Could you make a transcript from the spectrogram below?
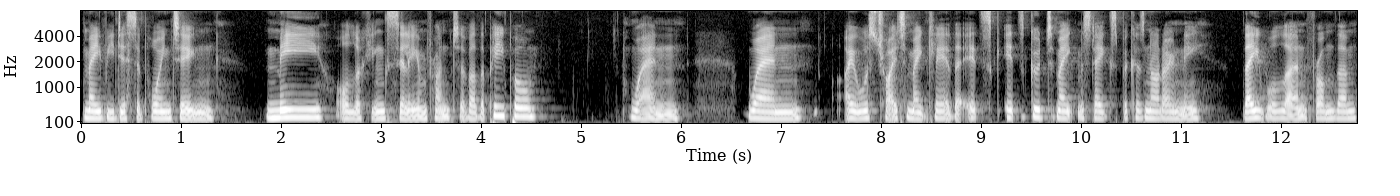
maybe disappointing me or looking silly in front of other people when when I always try to make clear that it's it's good to make mistakes because not only they will learn from them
